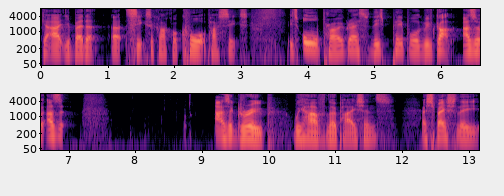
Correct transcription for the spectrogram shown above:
get out your bed at, at six o'clock or quarter past six. It's all progress. These people we've got as a, as a, as a group, we have no patience, especially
